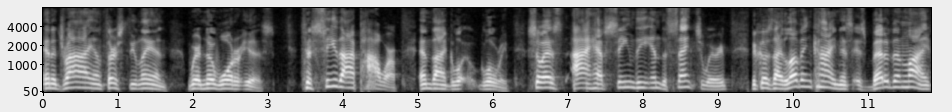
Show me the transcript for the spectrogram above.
in a dry and thirsty land where no water is, to see thy power and thy glo- glory. So as I have seen thee in the sanctuary, because thy loving kindness is better than life,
